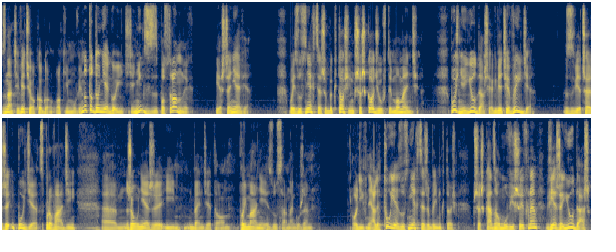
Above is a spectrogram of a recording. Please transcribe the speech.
znacie, wiecie o kogo, o kim mówię. No to do niego idźcie. Nikt z postronnych jeszcze nie wie. Bo Jezus nie chce, żeby ktoś im przeszkodził w tym momencie. Później Judasz, jak wiecie, wyjdzie z wieczerzy i pójdzie, sprowadzi żołnierzy i będzie to pojmanie Jezusa na górze oliwnej. Ale tu Jezus nie chce, żeby im ktoś przeszkadzał, mówi szyfrem, wie, że Judasz,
